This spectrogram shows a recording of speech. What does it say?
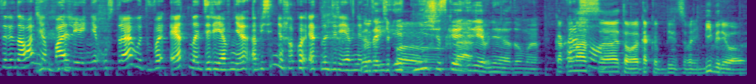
Соревнования по олене устраивают в этнодеревне. Объясни мне, что такое этнодеревня. Это это типа, этническая да. деревня, я думаю. Как у Хорошо. нас э, этого, как звали, Биберева.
